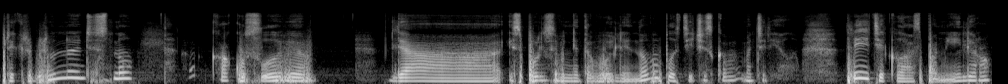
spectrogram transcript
прикрепленную десну как условие для использования того или иного пластического материала. Третий класс по Миллеру.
